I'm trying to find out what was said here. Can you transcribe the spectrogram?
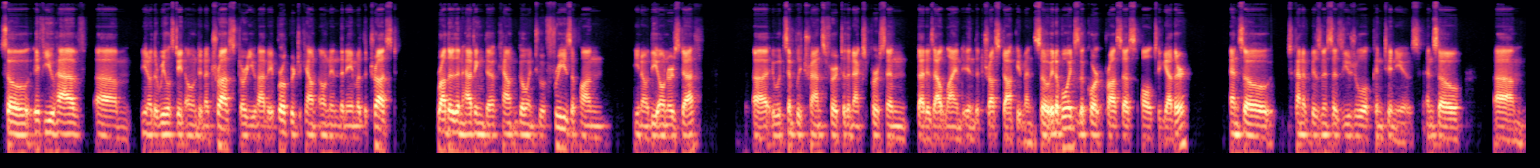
So if you have, um, you know, the real estate owned in a trust, or you have a brokerage account owned in the name of the trust, rather than having the account go into a freeze upon, you know, the owner's death, uh, it would simply transfer to the next person that is outlined in the trust document. So it avoids the court process altogether, and so it's kind of business as usual continues. And so um,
